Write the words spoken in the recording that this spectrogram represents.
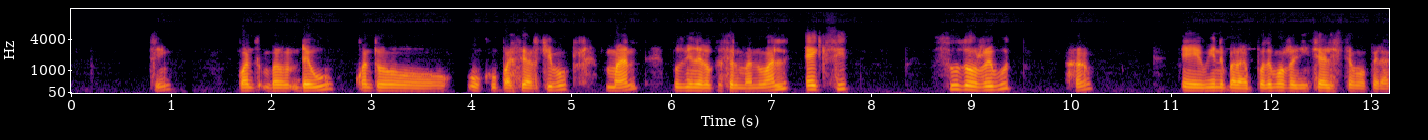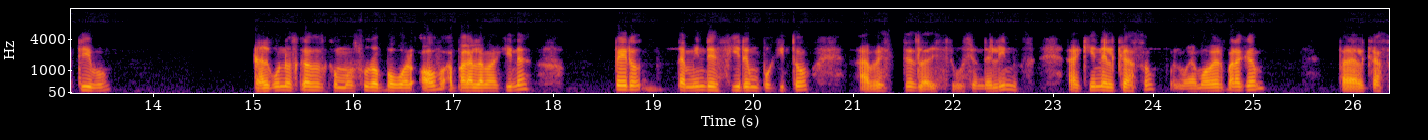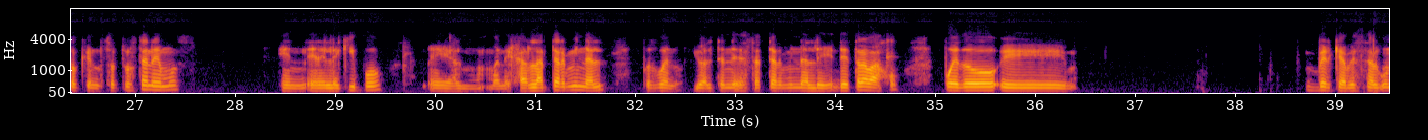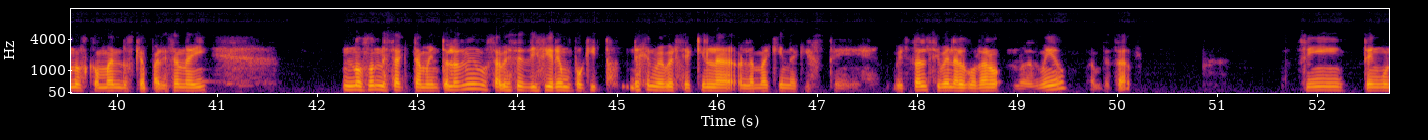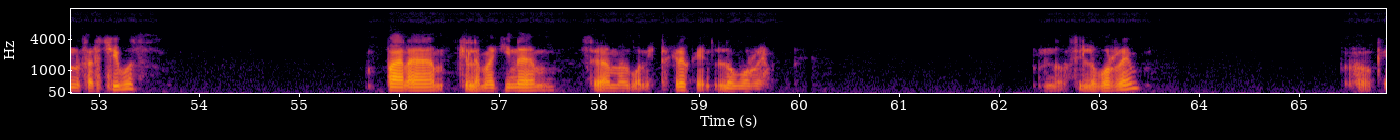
¿sí? ¿Cuánto, DU, cuánto ocupa ese archivo? Man, pues viene lo que es el manual, exit, sudo reboot, eh, viene para, podemos reiniciar el sistema operativo, algunos casos como sudo power off, apaga la máquina, pero también difiere un poquito a veces la distribución de Linux. Aquí en el caso, bueno, voy a mover para acá, para el caso que nosotros tenemos en, el equipo, eh, al manejar la terminal, pues bueno, yo al tener esta terminal de, trabajo, puedo eh, ver que a veces algunos comandos que aparecen ahí no son exactamente los mismos, a veces difiere un poquito. Déjenme ver si aquí en la, máquina que esté virtual, si ven algo raro, no es mío, para empezar. Sí, tengo unos archivos para que la máquina se vea más bonita. Creo que lo borré. No, si lo borré. Ok.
